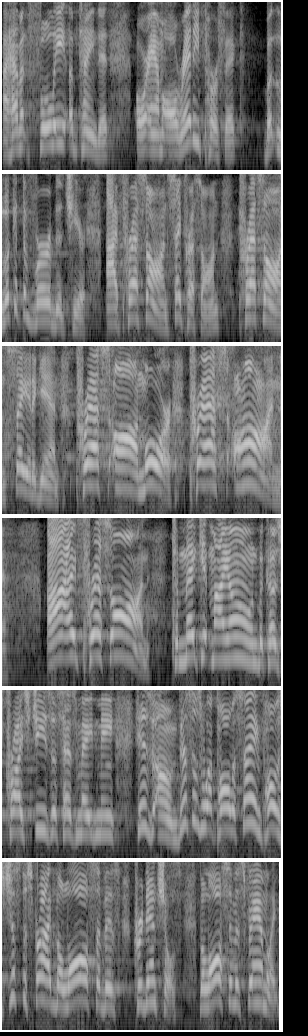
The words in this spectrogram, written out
I haven't fully obtained it or am already perfect. But look at the verbiage here. I press on. Say press on. Press on. Say it again. Press on. More. Press on. I press on to make it my own because Christ Jesus has made me his own. This is what Paul is saying. Paul has just described the loss of his credentials, the loss of his family,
